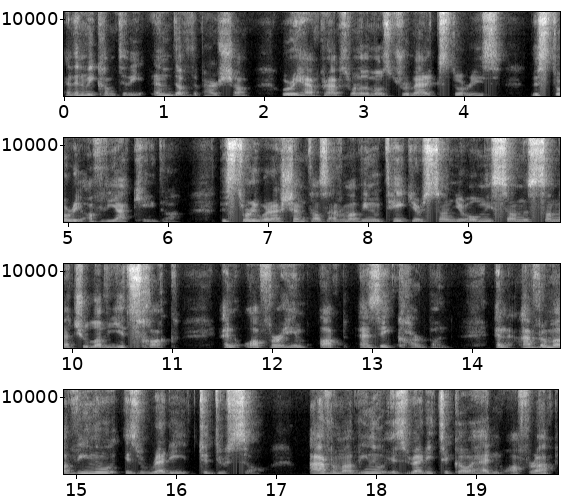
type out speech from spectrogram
and then we come to the end of the parsha, where we have perhaps one of the most dramatic stories, the story of the Akedah the story where Hashem tells Avram Avinu, take your son, your only son, the son that you love, Yitzchak, and offer him up as a korban. And Avram Avinu is ready to do so. Avram Avinu is ready to go ahead and offer up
